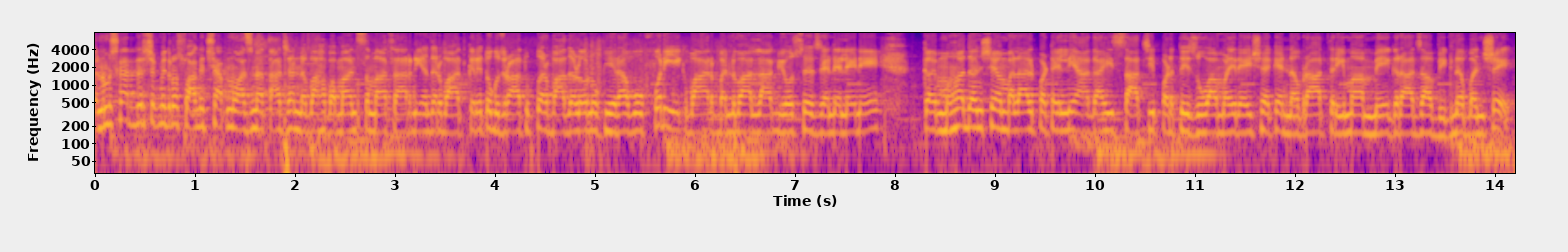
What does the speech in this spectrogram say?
તો નમસ્કાર દર્શક મિત્રો, સ્વાગત છે આપનું આજના તાજા નવા હવામાન સમાચારની અંદર. વાત કરીએ તો ગુજરાત ઉપર વાદળોનો ઘેરાવો ફરી એકવાર બનવા લાગ્યો છે, જેને લઈને ક- મહદઅંશે અંબાલાલ પટેલની આગાહી સાચી પડતી જોવા મળી રહી છે કે નવરાત્રિમાં મેઘરાજા વિઘ્ન બનશે.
